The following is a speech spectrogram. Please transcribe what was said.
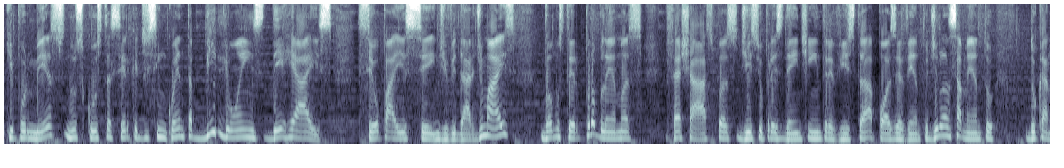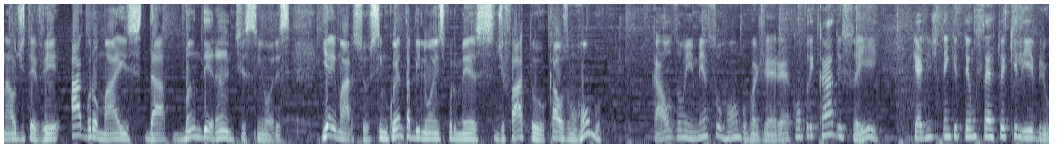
que por mês nos custa cerca de 50 bilhões de reais. Se o país se endividar demais, vamos ter problemas, fecha aspas, disse o presidente em entrevista após evento de lançamento do canal de TV Agromais da Bandeirantes, senhores. E aí, Márcio, 50 bilhões por mês de fato causam rombo? Causa um imenso rombo, Rogério. É complicado isso aí, que a gente tem que ter um certo equilíbrio.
